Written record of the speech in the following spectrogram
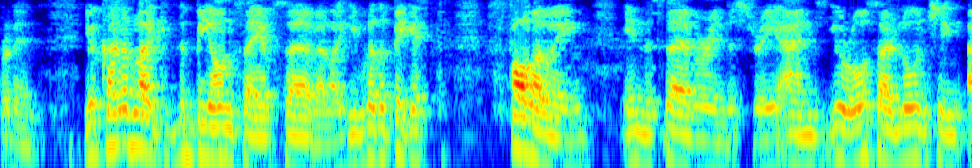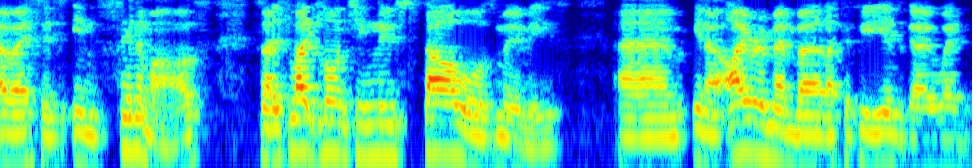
Brilliant. You're kind of like the Beyonce of server. Like you've got the biggest following in the server industry, and you're also launching OSs in cinemas. So it's like launching new Star Wars movies. Um, you know, I remember like a few years ago when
